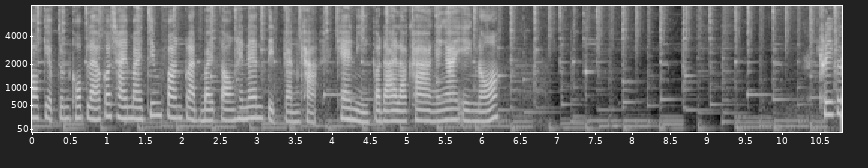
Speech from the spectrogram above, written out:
พอเก็บจนครบแล้วก็ใช้ไม้จิ้มฟันกลัดใบตองให้แน่นติดกันค่ะ แค่นี้ก็ได้และค่ะง่าย ๆ เองเนาะ ริคเ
